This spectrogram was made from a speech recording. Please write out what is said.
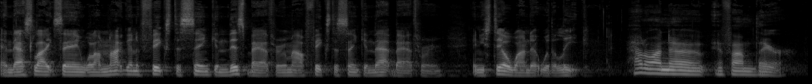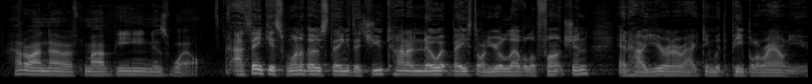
And that's like saying, well, I'm not going to fix the sink in this bathroom, I'll fix the sink in that bathroom. And you still wind up with a leak. How do I know if I'm there? How do I know if my being is well? I think it's one of those things that you kind of know it based on your level of function and how you're interacting with the people around you.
